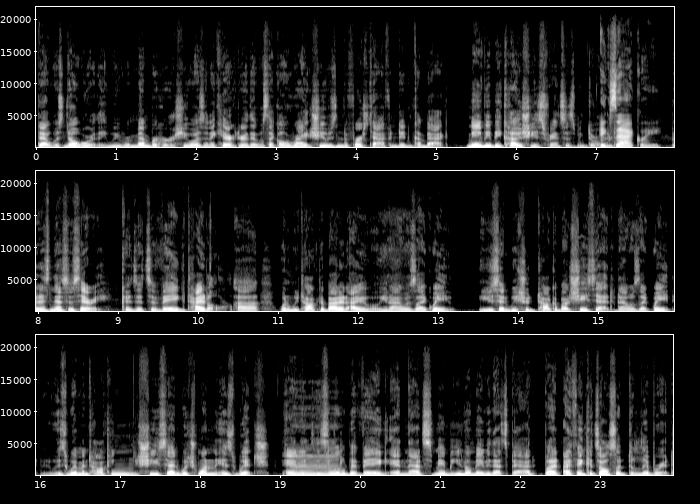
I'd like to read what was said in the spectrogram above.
that was noteworthy. We remember her. She wasn't a character that was like, "Oh right, she was in the first half and didn't come back." Maybe because she she's Frances McDormand. Exactly. but it's necessary because it's a vague title. Uh, when we talked about it, I you know I was like, wait, you said we should talk about she said, and I was like, wait, is women talking she said? Which one is which? And it, it's a little bit vague, and that's maybe you know maybe that's bad, but I think it's also deliberate.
